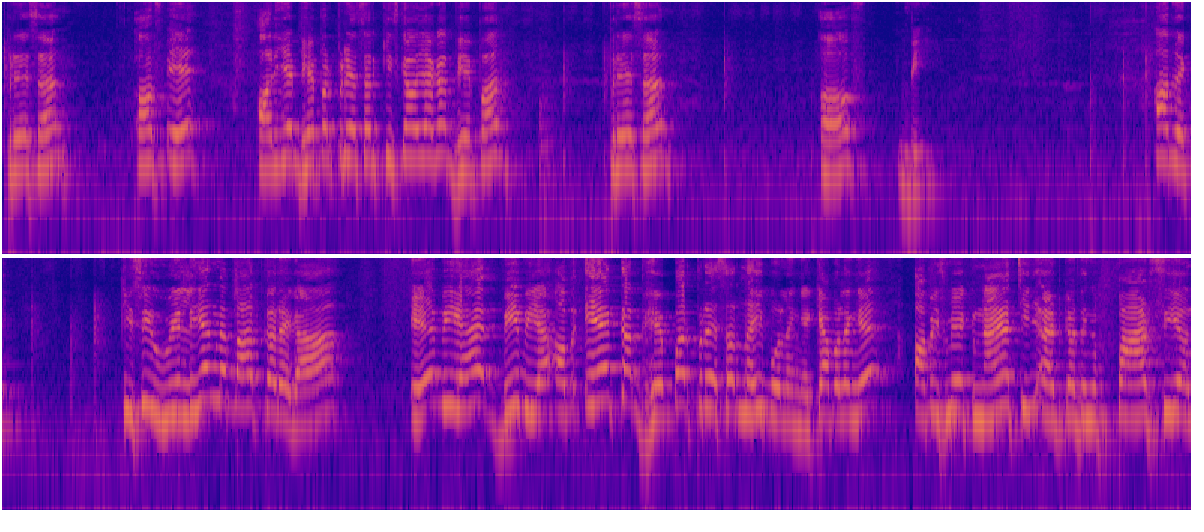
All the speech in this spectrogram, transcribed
प्रेशर ऑफ़ ए और ये वेपर प्रेशर किसका हो जाएगा? Vapour pressure of B. अब देख, किसी विलियन में बात करेगा, ए भी है, बी भी है, अब ए का वेपर प्रेशर नहीं बोलेंगे। क्या बोलेंगे? अब इसमें एक नया चीज़ ऐड कर देंगे पार्शियल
